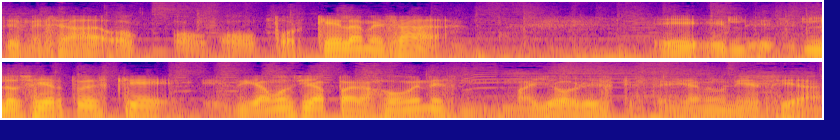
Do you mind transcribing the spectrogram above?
de mesada o, o, o por qué la mesada. Eh, lo cierto es que, digamos ya para jóvenes mayores que estén ya en la universidad,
